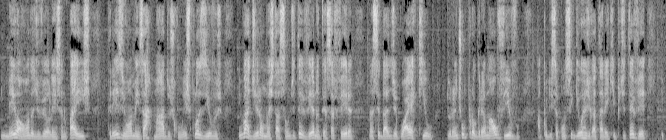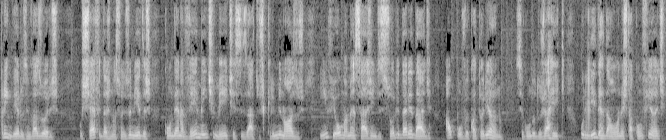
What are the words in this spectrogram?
Em meio à onda de violência no país, 13 homens armados com explosivos invadiram uma estação de TV na terça-feira na cidade de Guayaquil durante um programa ao vivo, a polícia conseguiu resgatar a equipe de TV e prender os invasores. O chefe das Nações Unidas condena veementemente esses atos criminosos e enviou uma mensagem de solidariedade ao povo equatoriano. Segundo Dujarric, o líder da ONU está confiante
